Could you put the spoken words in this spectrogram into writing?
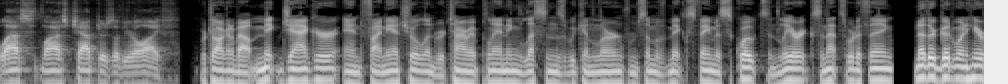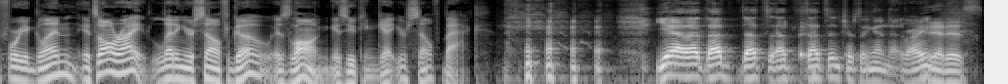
last last chapters of your life. We're talking about Mick Jagger and financial and retirement planning, lessons we can learn from some of Mick's famous quotes and lyrics and that sort of thing. Another good one here for you, Glenn. It's all right letting yourself go as long as you can get yourself back. yeah, that, that that's that, that's interesting, isn't it? Right? It is.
